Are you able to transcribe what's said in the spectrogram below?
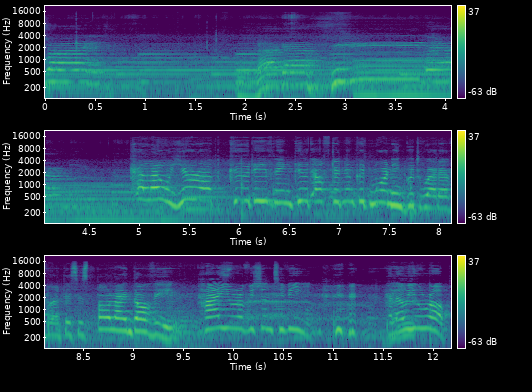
right. But I got a feeling. Hello Europe, good evening, good afternoon, good morning, good whatever. This is Paula and Ovi. Hi Eurovision TV. hello Europe.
